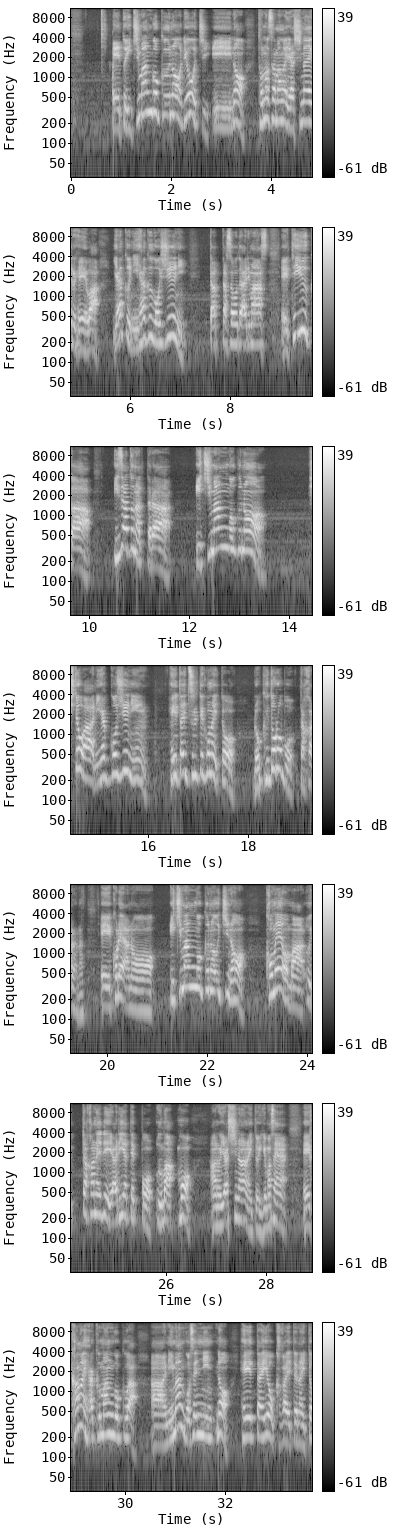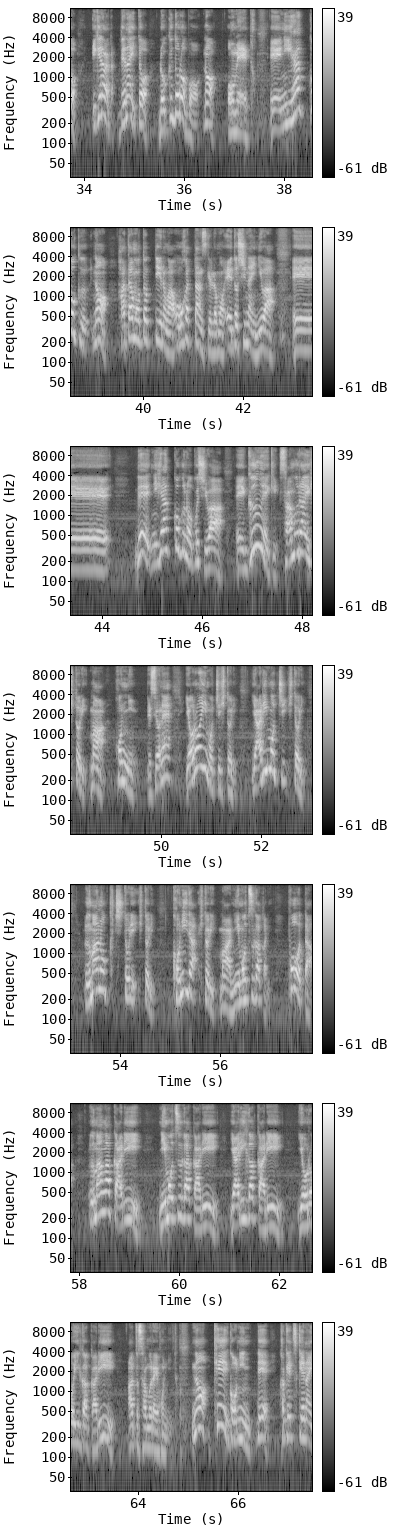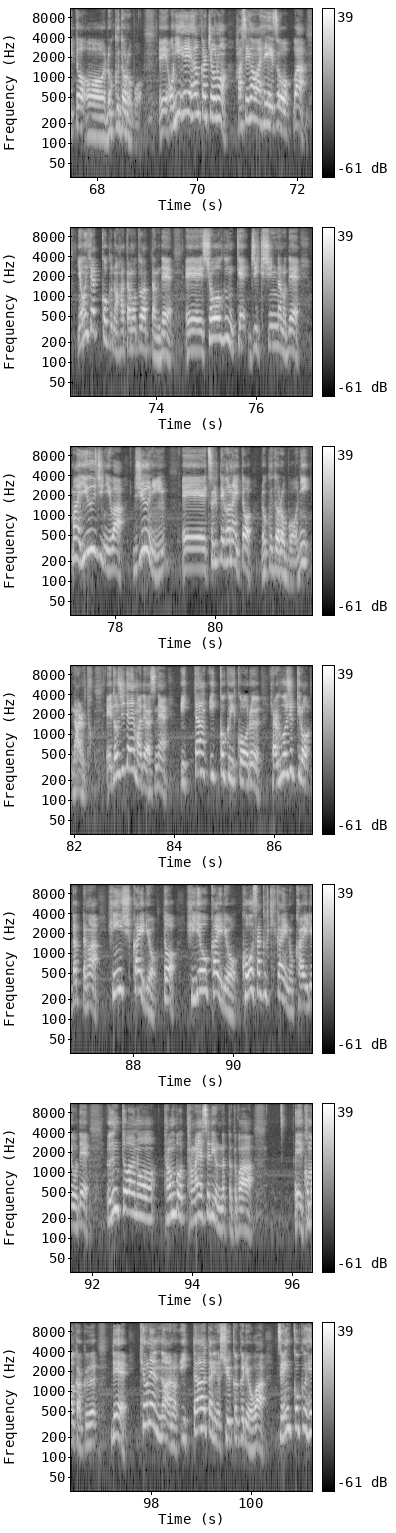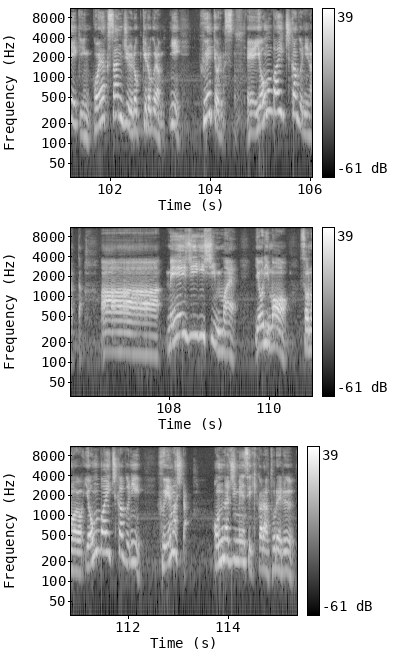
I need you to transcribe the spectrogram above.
えっ、ー、と、一万石の領地の殿様が養える兵は約250人だったそうであります。えー、っていうか、いざとなったら、一万石の人は250人兵隊連れてこないと、6泥棒だからな。えー、これあのー、1万石のうちの米をまあ、売った金で槍や鉄砲、馬も、あの、養わないといけません。えー、加賀百万石は、あ2万5千人の兵隊を抱えてないといけなかった。でないと、6泥棒のおめえと。えー、200国の旗本っていうのが多かったんですけれども、江戸市内には、えー、で、200国の武士は、えー、軍役、侍一人、まあ、本人ですよね。鎧持ち一人、槍持ち一人、馬の口取り一人、小荷田一人、まあ、荷物係、ポーター、馬係、荷物係、槍係、鎧係、あと侍本人と。の計5人で駆けつけないと6泥棒。えー、鬼平犯科長の長谷川平蔵は400国の旗本だったんで、えー、将軍家直進なので、まあ有事には10人、えー、連れていかないと6泥棒になると。江戸時代まではですね、一旦一国イコール150キロだったが、品種改良と肥料改良、工作機械の改良で、うんとあの、田んぼを耕せるようになったとか、えー、細かく。で、去年のあの、一旦あたりの収穫量は、全国平均 536kg に増えております。えー、4倍近くになった。あ明治維新前よりも、その4倍近くに増えました。同じ面積から取れる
